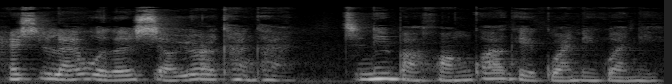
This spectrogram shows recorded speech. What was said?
还是来我的小院儿看看。今天把黄瓜给管理管理，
